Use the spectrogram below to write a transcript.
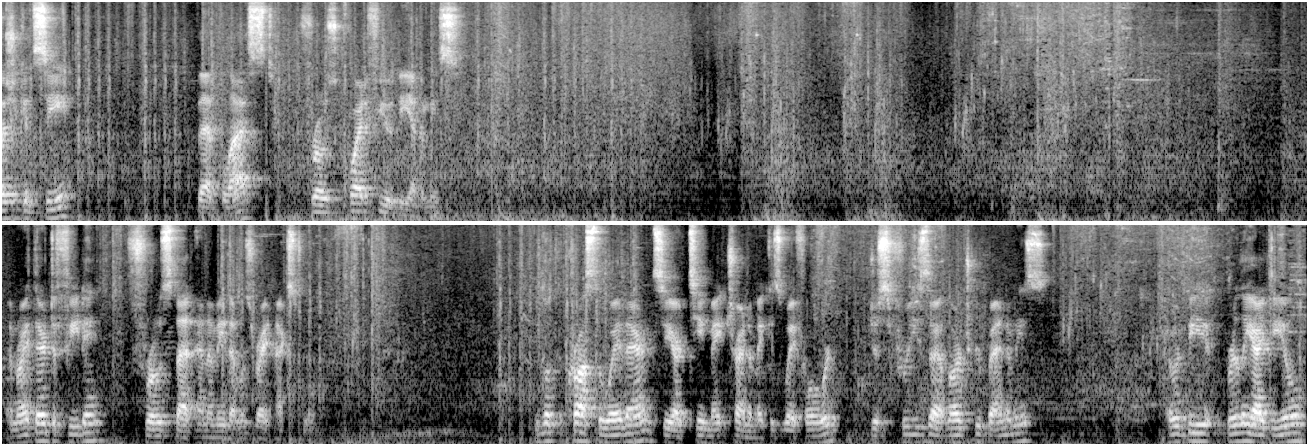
as you can see, that blast froze quite a few of the enemies. And right there defeating froze that enemy that was right next to him. You look across the way there and see our teammate trying to make his way forward. Just freeze that large group of enemies. It would be really ideal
